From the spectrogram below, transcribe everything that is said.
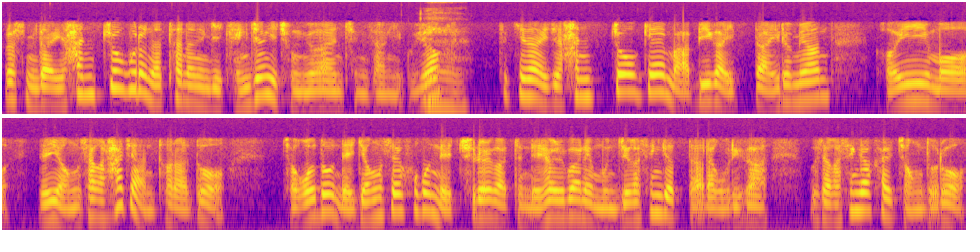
그렇습니다. 이 한쪽으로 나타나는 게 굉장히 중요한 증상이고요. 네. 특히나 이제 한쪽에 마비가 있다 이러면 거의 뭐 내 영상을 하지 않더라도 적어도 뇌경색 혹은 뇌출혈 같은 뇌혈관에 문제가 생겼다라고 우리가 의사가 생각할 정도로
